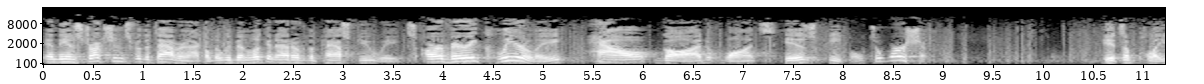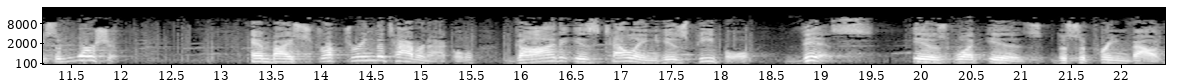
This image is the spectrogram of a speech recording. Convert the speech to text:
and the instructions for the tabernacle that we've been looking at over the past few weeks are very clearly how God wants His people to worship. It's a place of worship. And by structuring the tabernacle, God is telling His people, this is what is the supreme value.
